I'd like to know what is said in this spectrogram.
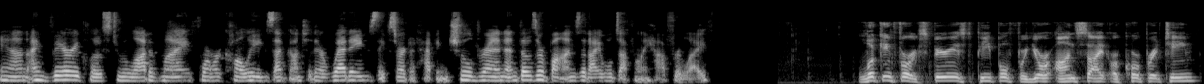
And I'm very close to a lot of my former colleagues. I've gone to their weddings, they've started having children, and those are bonds that I will definitely have for life. Looking for experienced people for your on site or corporate team?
